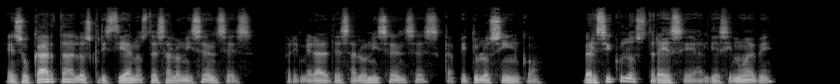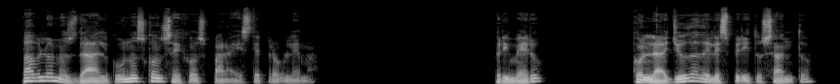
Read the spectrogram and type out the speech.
En su carta a los cristianos tesalonicenses, Primera de Tesalonicenses, capítulo 5, versículos 13 al 19, Pablo nos da algunos consejos para este problema. Primero, con la ayuda del Espíritu Santo,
